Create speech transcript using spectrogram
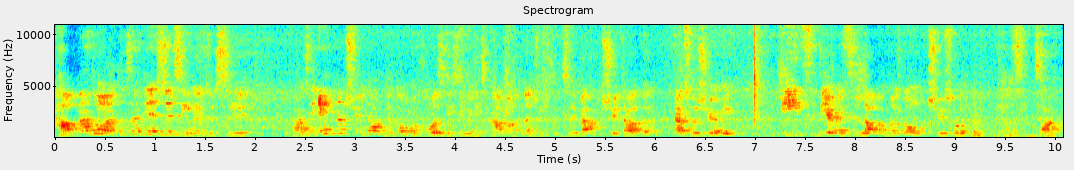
好，那做完这三件事情呢，就是我发现，哎，那学到的跟我做其实没差嘛，那就只是把学到的带出去而已。第一次、第二次，老板会跟我去说，不要紧张，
